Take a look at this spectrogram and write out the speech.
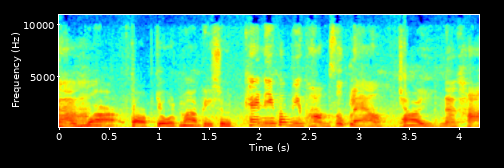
ค่ะ ผมว่าตอบโจทย์มากที่สุด แค่นี้ก็มีความสุขแล้วใช่ นะคะ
